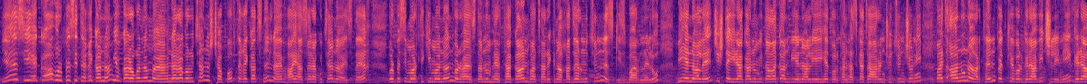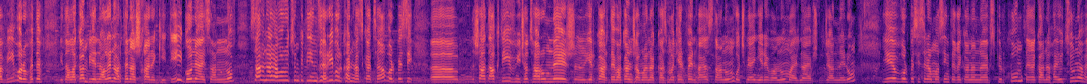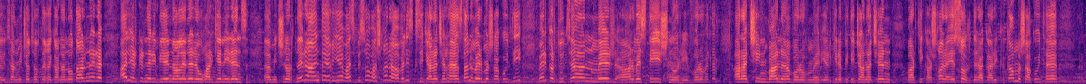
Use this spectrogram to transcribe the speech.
Ես եկա, որպեսի տեղեկանամ եւ կարողանամ հնարավորությանս չափով տեղեկացնել նաեւ հայ հասարակությանը այստեղ, որպեսի մարդիկ իմանան, որ Հայաստանում հերթական բացառիկ նախաձեռնությունն է սկիզբ առնելու Biennale, ճիշտ է իրականում իտալական Biennale-ի հետ որքան հասկացա առնչություն չունի, բայց անունը արդեն պետք է որ գրավիչ լինի, գրավի, որովհետեւ իտալական Biennale-ն արդեն աշխարհը գիտի, գոնե այս անունով սա հնարավորություն պիտի ինձեռի, որքան հասկացա, որպեսի ը, շատ ակտիվ միջոցառումներ երկար տևական ժամանակ կազմակերպեն Հայաստանում, ոչ միայն Երևանում, այլ նաև շրջաններում եւ որպեսի սրա մասին տեղեկանան նաև Սփյուռքում, տեղեկանա հայությունը, հայության միջոցով տեղեկանան օտարները, այլ երկրների բիենալեները ուղարկեն իրենց միջնորդները այնտեղ եւ այսպիսով աշխարհը ավելի սկսի ճանաչել Հայաստանը մեր մշակույթի, մեր կրթության, մեր արվեստի շնորհիվ, որովհետեւ առաջին բանը, որով մեր երկիրը պիտի ճանաչեն մարդիկ աշխարհը այսօր դրա կարիքը կա մշակույթը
